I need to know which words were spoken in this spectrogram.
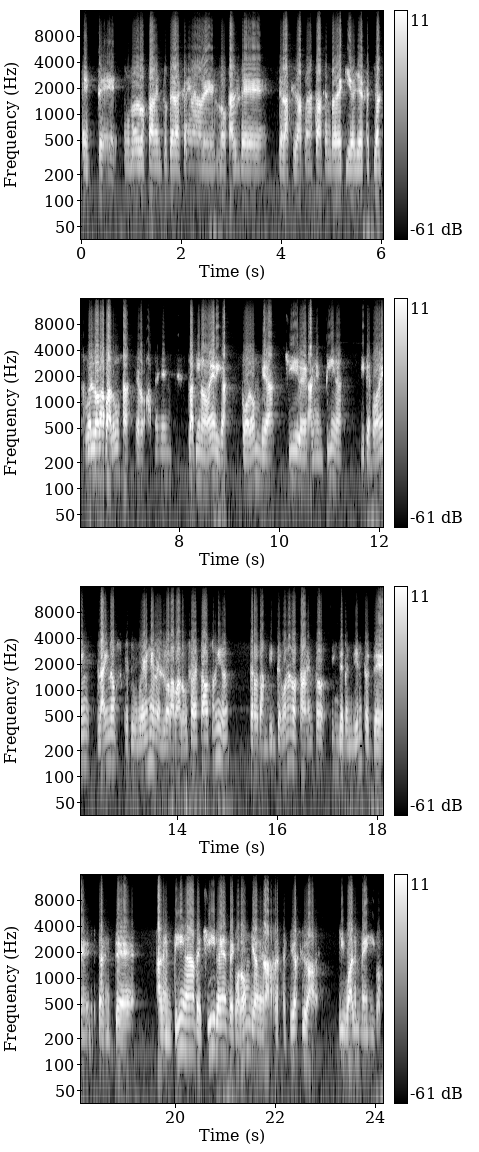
este uno de los talentos de la escena de, local de, la ciudad donde está haciendo de aquí oye el festival tú ves Lollapalooza que lo hacen en Latinoamérica Colombia Chile Argentina y te ponen lineups que tú ves en el Lollapalooza de Estados Unidos pero también te ponen los talentos independientes de, de Argentina de Chile de Colombia de las respectivas ciudades igual en México.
